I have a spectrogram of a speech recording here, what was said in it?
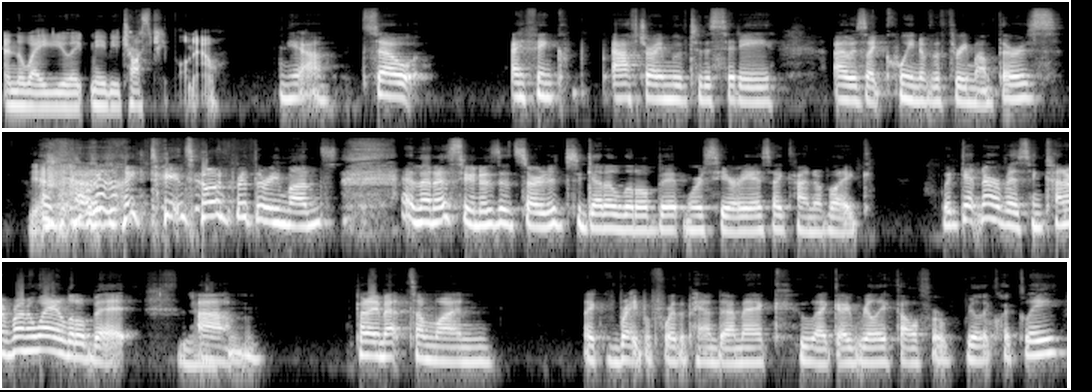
and the way you like maybe trust people now? Yeah. So i think after i moved to the city i was like queen of the three monthers. Yeah. I would like date someone for three months. And then as soon as it started to get a little bit more serious i kind of like would get nervous and kind of run away a little bit. Yeah. um but i met someone like right before the pandemic who like I really fell for really quickly.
